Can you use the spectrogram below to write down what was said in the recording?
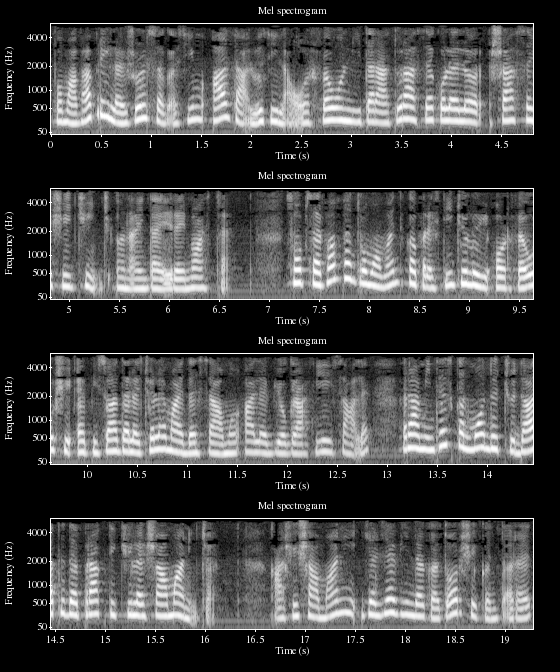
Vom avea prilejul să găsim alte aluzii la Orfeu în literatura secolelor 6 și 5, înaintea erei noastre. Să observăm pentru un moment că prestigiul lui Orfeu și episoadele cele mai de seamă ale biografiei sale reamintesc în mod ciudat de practicile șamanice. Ca și șamanii, el e vindecător și cântăreț,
